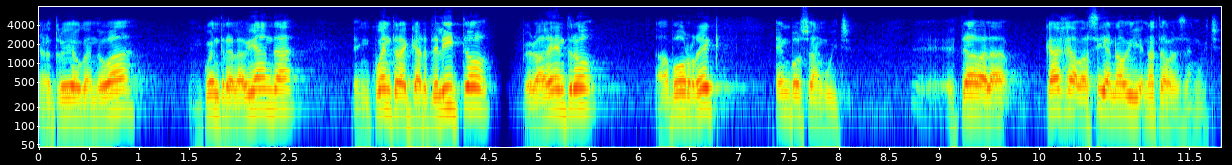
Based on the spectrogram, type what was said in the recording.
El otro día cuando va, encuentra la vianda, encuentra el cartelito, pero adentro, a Borrek, en Bo Sandwich estaba la caja vacía, no, había, no estaba el sándwich.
